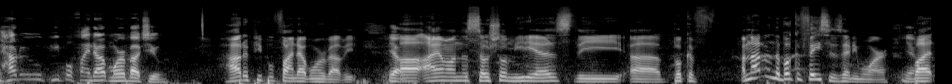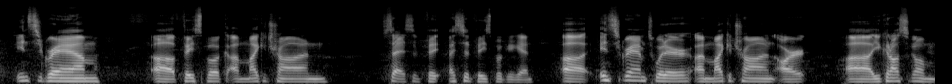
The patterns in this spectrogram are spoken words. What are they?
how do people find out more about you? How do people find out more about me? Yeah. Uh, I am on the social medias, the uh, book of. I'm not on the book of faces anymore, Yeah. but Instagram, uh, Facebook. I'm Mikeatron. Sorry, I said, fa- I said Facebook again. Uh, Instagram, Twitter. I'm Mikeatron Art. Uh, you can also go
